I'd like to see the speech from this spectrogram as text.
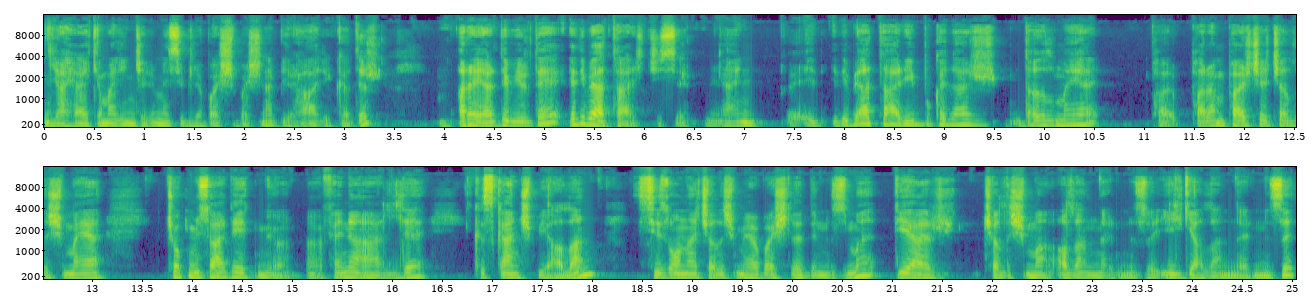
Yahya Kemal incelemesi bile başlı başına bir harikadır. Ara yerde bir de edebiyat tarihçisi. Yani edebiyat tarihi bu kadar dağılmaya, paramparça çalışmaya çok müsaade etmiyor. Fena halde kıskanç bir alan. Siz ona çalışmaya başladınız mı diğer çalışma alanlarınızı, ilgi alanlarınızı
